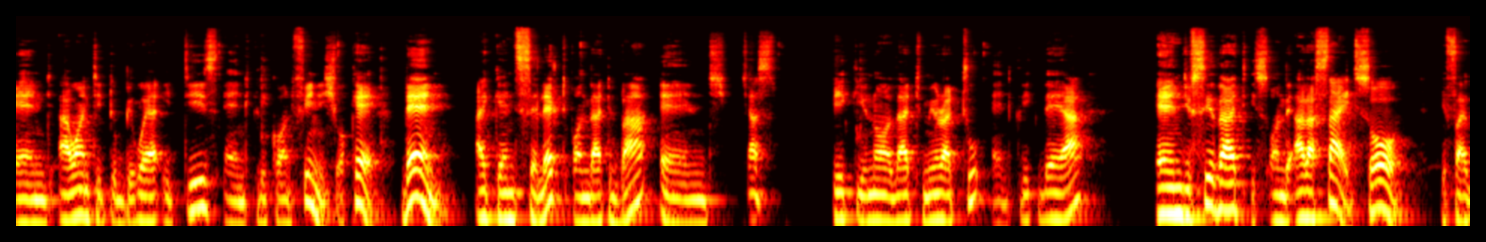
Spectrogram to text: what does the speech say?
and I want it to be where it is and click on finish. Okay, then I can select on that bar and just pick, you know, that mirror tool and click there. And you see that it's on the other side. So if I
